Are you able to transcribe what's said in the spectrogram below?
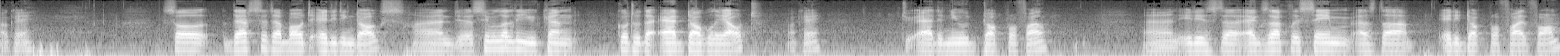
Okay. So that's it about editing dogs and uh, similarly you can go to the add dog layout okay to add a new dog profile. And it is uh, exactly same as the edit dog profile form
